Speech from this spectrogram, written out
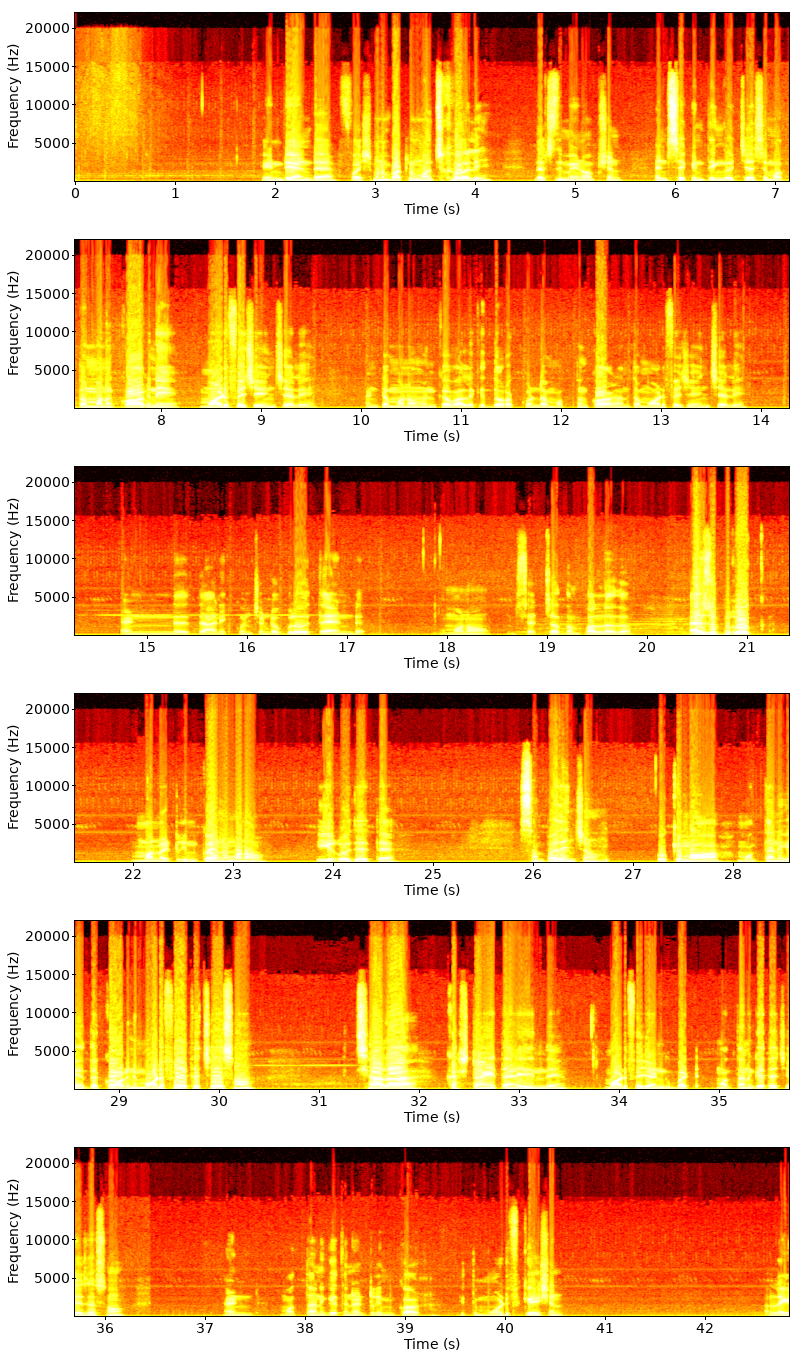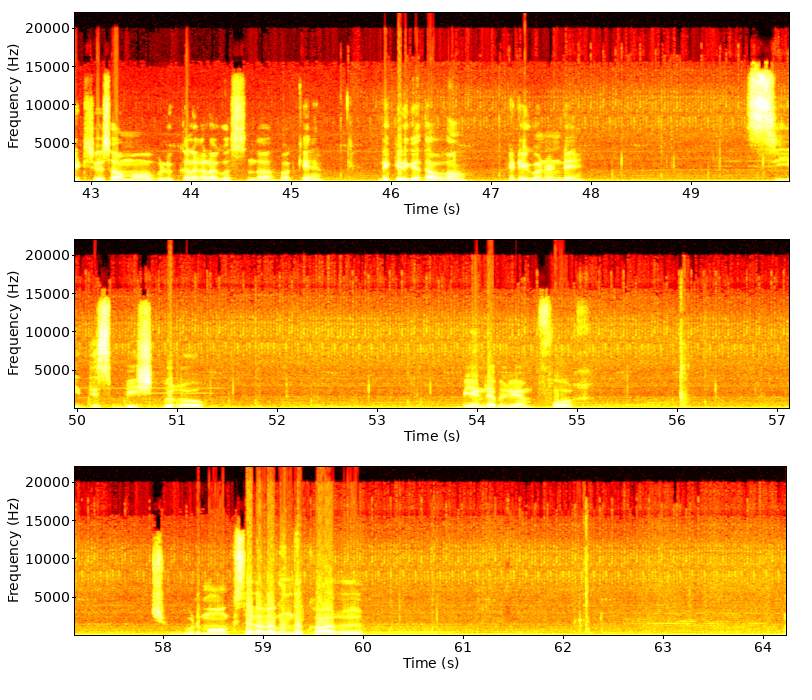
ఏంటి అంటే ఫస్ట్ మనం బట్టలు మార్చుకోవాలి. That's the main option and second thing వచ్చేసి మొత్తం మన కార్ని మాడిఫై చేయించాలి. అంటే మనం ఇంకా వాళ్ళకి దొరకకుండా మొత్తం కార్ అంతా మాడిఫై చేయించాలి. అండ్ దానికి కొంచెం డబ్బులు అవుతాయి. అండ్ మనం సెట్ చేద్దాం పర్లేదు. యాజ్ అ బ్రోక్ మన డ్రీమ్ కార్ని మనం ఈరోజైతే సంపాదించాం. ఓకే మా మొత్తానికి అయితే కార్ని మోడిఫై అయితే చేసాం. చాలా కష్టం అయితే అయింది మోడిఫై చేయడానికి బట్ మొత్తానికైతే చేసేసాం. అండ్ మొత్తానికైతే నా dream car with modification light చూసామా బ్లూ కలర్ ఎలాగ వస్తుందో? ఓకే దగ్గరికి అయితే వెళ్దాం. రెడీగా ఉండండి. See this beast bro BMW M four చూడమా ఒకసారి ఎలాగుందో కారు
